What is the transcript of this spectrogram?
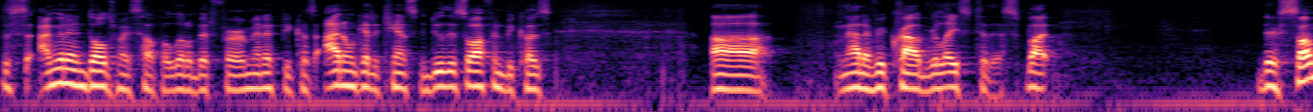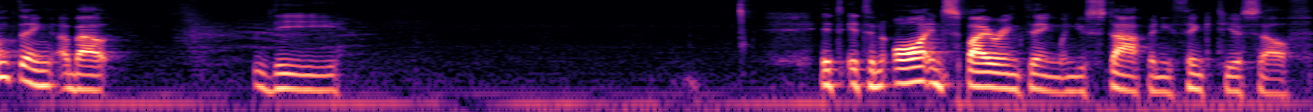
this, I'm going to indulge myself a little bit for a minute because I don't get a chance to do this often because uh, not every crowd relates to this. But there's something about the it, it's an awe-inspiring thing when you stop and you think to yourself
